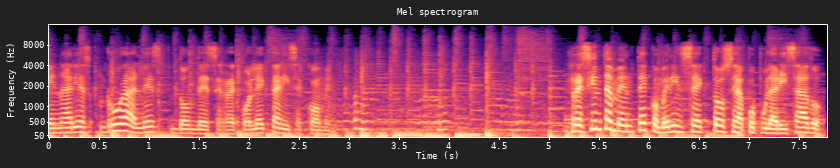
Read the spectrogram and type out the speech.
en áreas rurales donde se recolectan y se comen. Recientemente comer insectos se ha popularizado,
